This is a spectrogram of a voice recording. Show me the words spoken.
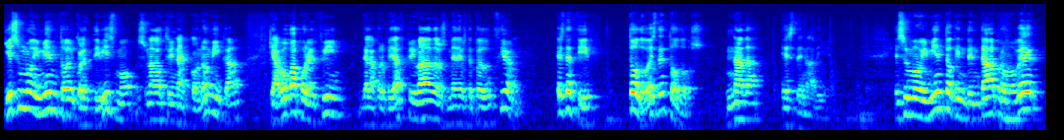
Y es un movimiento, el colectivismo, es una doctrina económica que aboga por el fin de la propiedad privada de los medios de producción. Es decir, todo es de todos, nada es de nadie. Es un movimiento que intentaba promover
